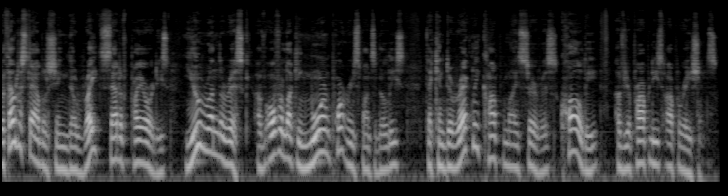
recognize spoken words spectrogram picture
Without establishing the right set of priorities, you run the risk of overlooking more important responsibilities that can directly compromise service quality of your property's operations.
